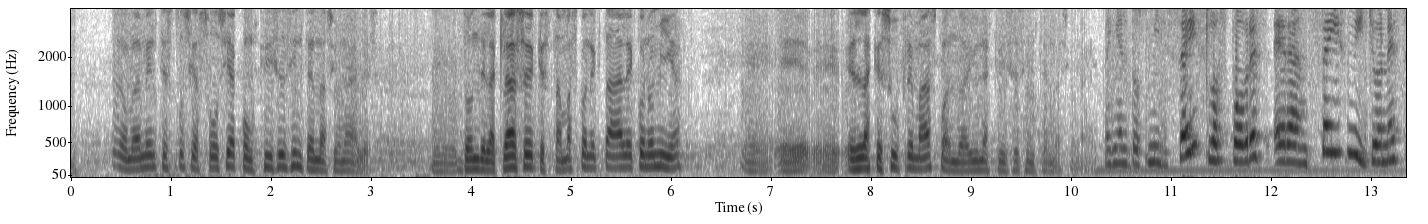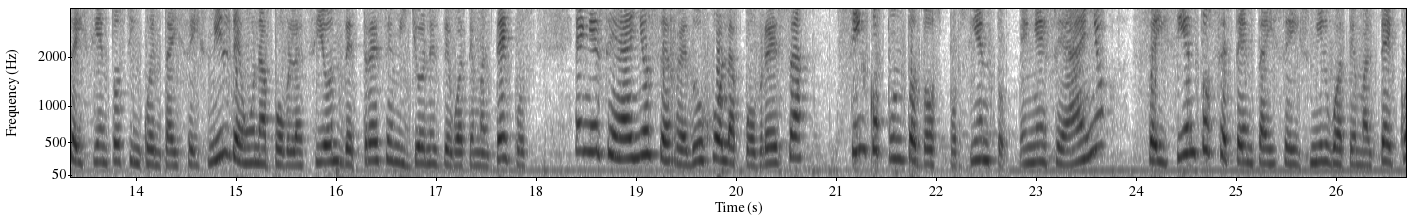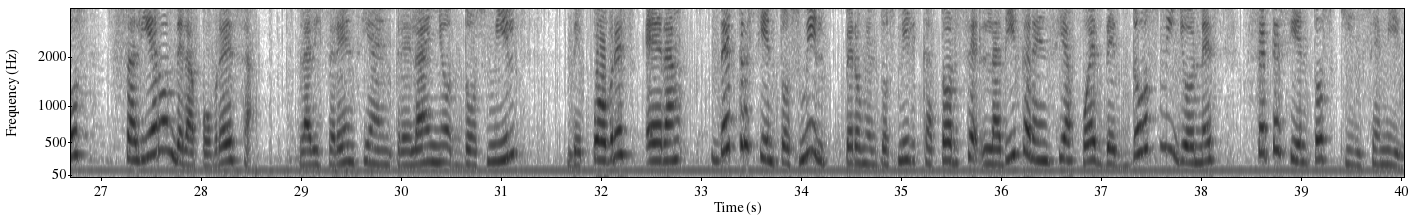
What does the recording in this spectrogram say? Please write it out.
Normalmente esto se asocia con crisis internacionales, eh, donde la clase que está más conectada a la economía es la que sufre más cuando hay una crisis internacional. En el 2006 los pobres eran 6.656.000 de una población de 13 millones de guatemaltecos. En ese año se redujo la pobreza 5.2%. En ese año, 676 mil guatemaltecos salieron de la pobreza. La diferencia entre el año 2000 de pobres eran de 300 mil, pero en el 2014 la diferencia fue de 2.715.000.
